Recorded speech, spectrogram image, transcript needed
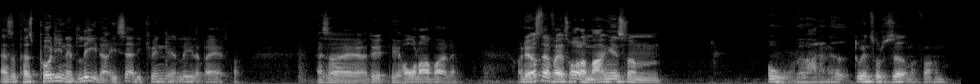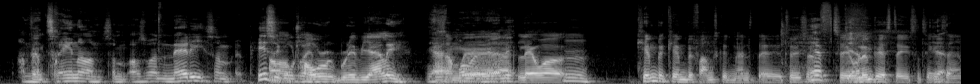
altså passe på dine atleter, især de kvindelige atleter bagefter. Altså, øh, og det, det er hårdt arbejde. Og det er også derfor, jeg tror, der er mange, som, oh, hvad var der hed? Du introducerede mig for ham. Ham der træneren, som også var natty, som pissegod Og træner. Paul Riviali, Ja, som Paul øh, Riviali. laver mm. kæmpe, kæmpe fremskridt med hans øh, tøser Kæft, til ja. Olympia Stage og ting og Ja, sager.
